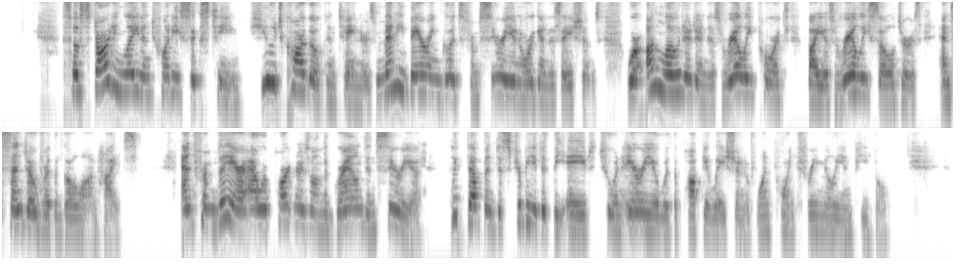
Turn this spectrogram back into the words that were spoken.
So, starting late in 2016, huge cargo containers, many bearing goods from Syrian organizations, were unloaded in Israeli ports by Israeli soldiers and sent over the Golan Heights. And from there, our partners on the ground in Syria picked up and distributed the aid to an area with a population of 1.3 million people.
